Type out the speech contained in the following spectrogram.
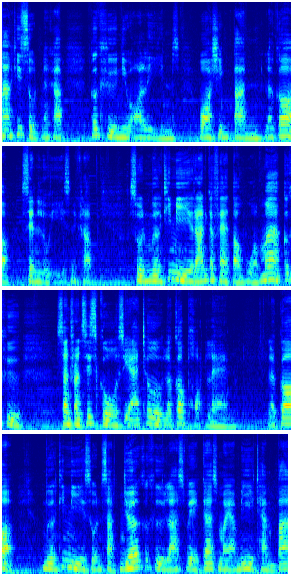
มากที่สุดนะครับ ก็คือนิวออร์ลีนส์วอชิงตันแล้วก็เซนต์หลุยส์นะครับ ส่วนเมืองที่มีร้านกาแฟต่อหัวมากก็คือซานฟรานซิสโกซีแอตเทิลแล้วก็พอร์ตแลนด์แล้วก็เมืองที่มีสวนสัตว์เยอะก็คือลาสเวกัสไมอามีแทมปา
